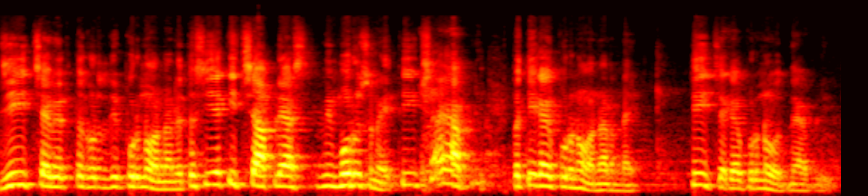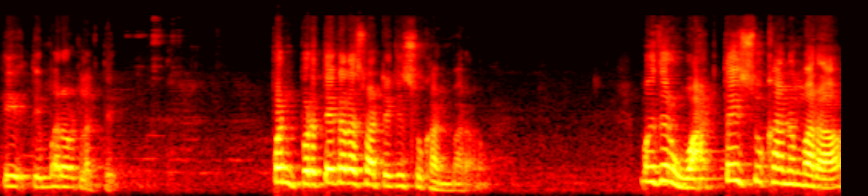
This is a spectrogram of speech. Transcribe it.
जी इच्छा व्यक्त करतो ती पूर्ण होणार नाही. तशी एक इच्छा आपल्या असते मी मरूच नाही. ती इच्छा आहे आपली पण ती काही पूर्ण होणार नाही. ती इच्छा काही पूर्ण होत नाही आपली. ते ते मरावट लागते पण प्रत्येकालाच वाटतं की सुखान मराव. मग जर वाटतंय सुखानं मराव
